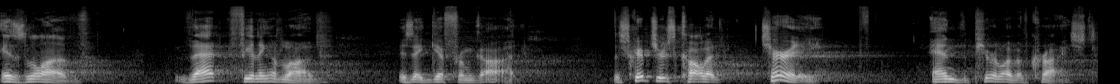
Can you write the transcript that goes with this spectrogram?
is love. That feeling of love is a gift from God. The scriptures call it charity and the pure love of Christ.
